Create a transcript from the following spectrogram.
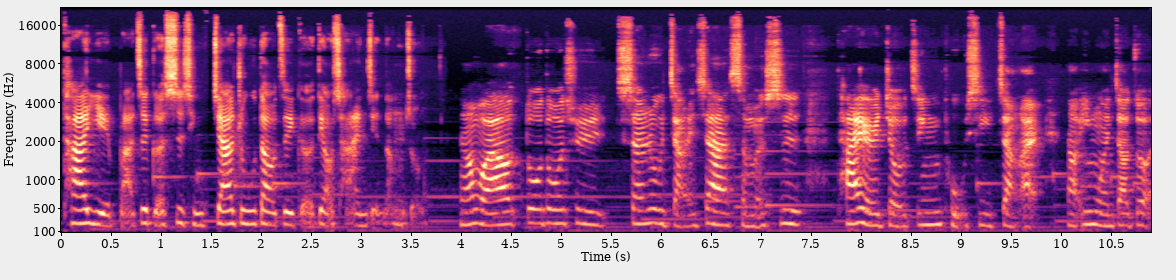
他也把这个事情加诸到这个调查案件当中。然后我要多多去深入讲一下什么是胎儿酒精谱系障碍，然后英文叫做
